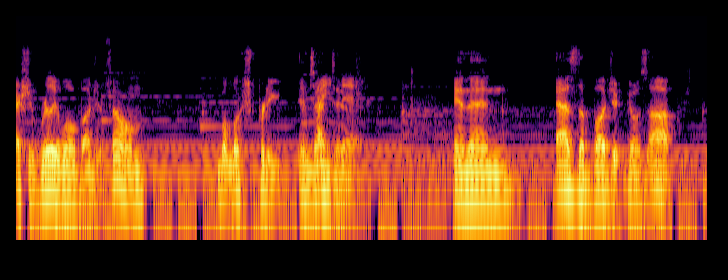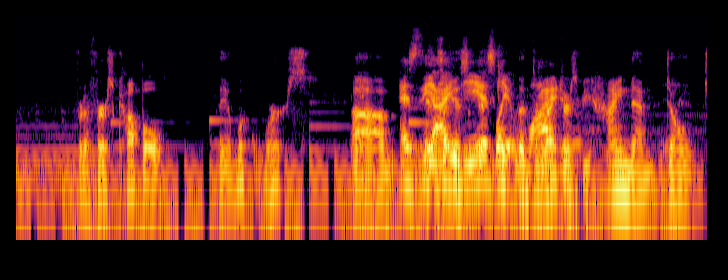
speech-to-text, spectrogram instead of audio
actually really low budget film, but looks pretty inventive. And then as the budget goes up for the first couple, they look worse. Um, As the it's- it's- ideas it's like get the directors behind them don't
